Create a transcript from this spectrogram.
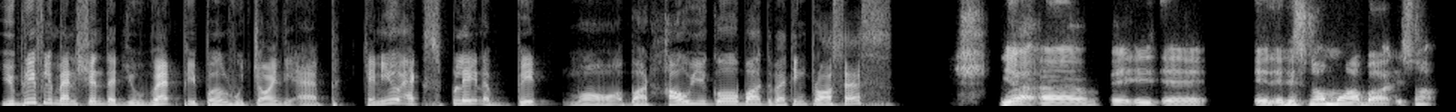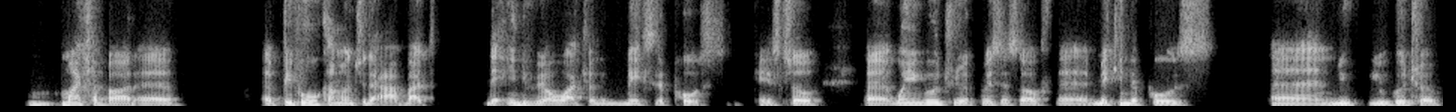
You briefly mentioned that you vet people who join the app. Can you explain a bit more about how you go about the vetting process? Yeah, um, it, it, it, it is not more about, it's not much about uh, uh, people who come onto the app, but the individual who actually makes the post. Okay, so uh, when you go through the process of uh, making the post, and you, you go through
